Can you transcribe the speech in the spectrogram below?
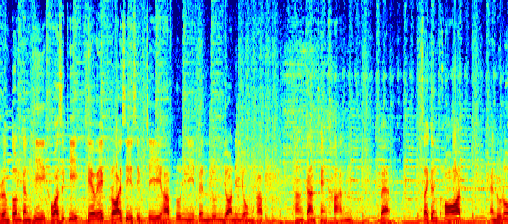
เริ่มต้นกันที่ Kawasaki KX 140G ครับ รุ่นนี้เป็นรุ่นยอดนิยมครับ ทั้งการแข่งขันแบบ Cycle Cross Enduro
